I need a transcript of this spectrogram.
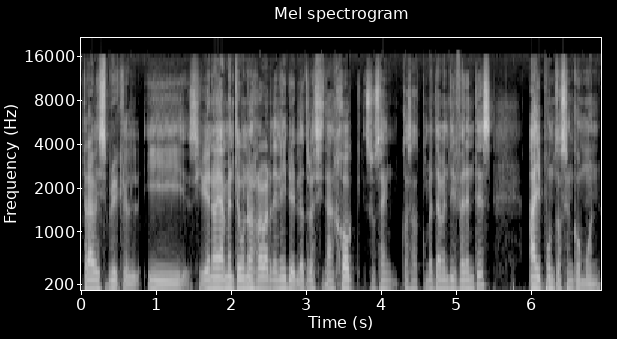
Travis Bickle. Y si bien obviamente uno es Robert De Niro y el otro es Ethan Hawke, se usan cosas completamente diferentes, hay puntos en común.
